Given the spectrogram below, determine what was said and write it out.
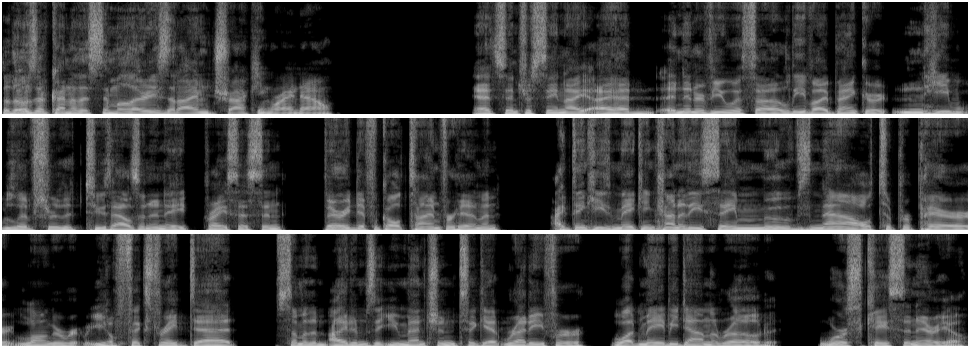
So those are kind of the similarities that I'm tracking right now. That's interesting. I, I had an interview with uh, Levi Bankert, and he lived through the 2008 crisis and very difficult time for him. And I think he's making kind of these same moves now to prepare longer, you know, fixed rate debt, some of the items that you mentioned to get ready for what may be down the road. Worst case scenario.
